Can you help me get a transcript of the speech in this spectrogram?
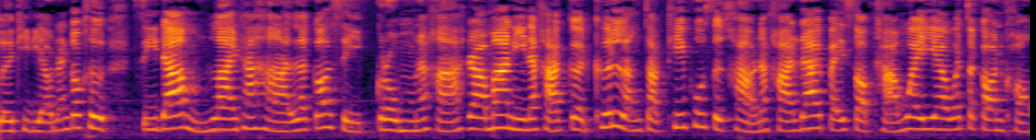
เลยทีเดียว นั่นก็คือ สีดำลายทหารแล้วก็สีกรมนะคะดราม่านี้นะคะเกิดขึ้นหลังจากที่ผู้สื่อข่าวนะคะ ได้ไปสอบถามวัยาวัจกรของ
